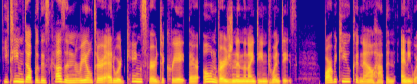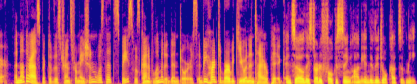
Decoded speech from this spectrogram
he teamed up with his cousin, realtor Edward Kingsford, to create their own version in the 1920s barbecue could now happen anywhere. Another aspect of this transformation was that space was kind of limited indoors. It'd be hard to barbecue an entire pig. And so they started focusing on individual cuts of meat.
